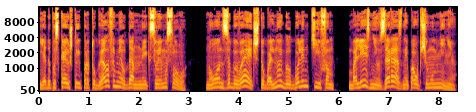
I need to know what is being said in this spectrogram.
Я допускаю, что и Португалов имел данные к своему слову, но он забывает, что больной был болен тифом, болезнью, заразной по общему мнению.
